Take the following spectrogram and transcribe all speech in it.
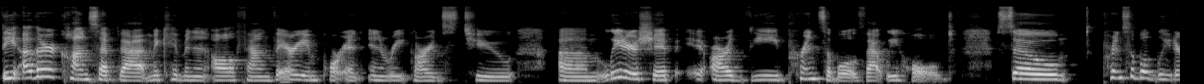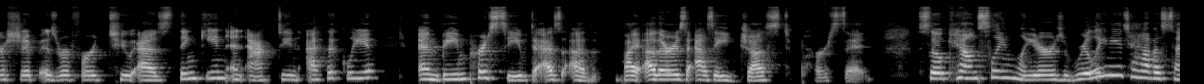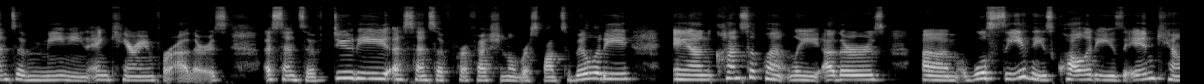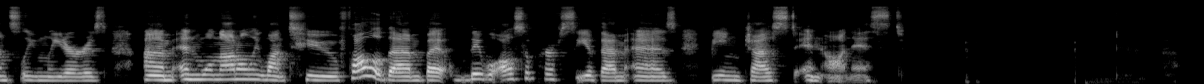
The other concept that McKibben and all found very important in regards to um, leadership are the principles that we hold. So, principled leadership is referred to as thinking and acting ethically and being perceived as uh, by others as a just person. So counseling leaders really need to have a sense of meaning and caring for others, a sense of duty, a sense of professional responsibility, and consequently others um, will see these qualities in counseling leaders um, and will not only want to follow them, but they will also perceive them as being just and honest.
